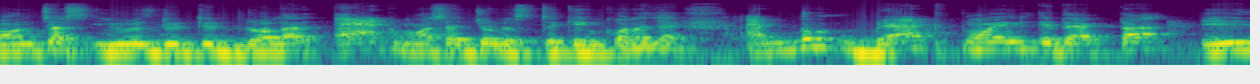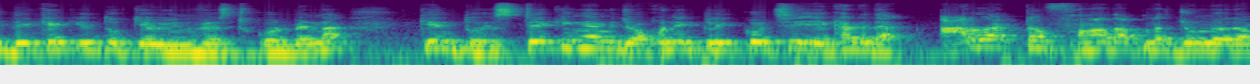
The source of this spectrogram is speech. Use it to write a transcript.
পঞ্চাশ ইউএসডিটি ডলার এক মাসের জন্য স্টেকিং করা যায়। একদম ব্যাড পয়েন্ট এটা একটা, এই দেখে কিন্তু কেউ ইনভেস্ট করবে না। কিন্তু স্টেকিং আমি যখনই ক্লিক করছি, এখানে দেখ আরও একটা ফাঁদ আপনার জন্য এরা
